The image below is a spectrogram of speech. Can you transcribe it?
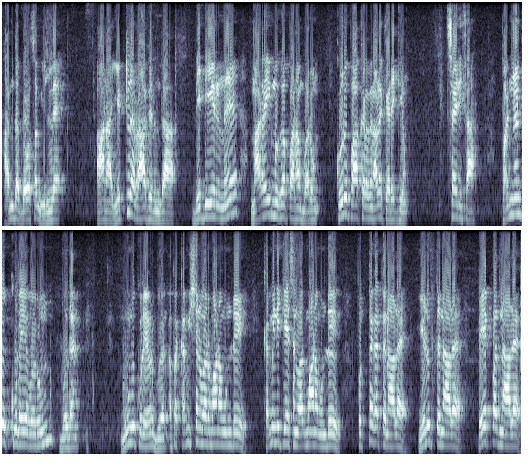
அந்த தோஷம் இல்லை. ஆனால் எட்டில் ராகு இருந்தால் திடீர்னு மறைமுக பணம் வரும். குரு பார்க்கறதுனால கிடைக்கும். சரி சார். பன்னெண்டு குடையவரும் புதன். மூணு குடையவர் புதன். அப்போ கமிஷன் வருமானம் உண்டு. கம்யூனிகேஷன் வருமானம் உண்டு. புத்தகத்தினால எழுத்துனால பேப்பர்னால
